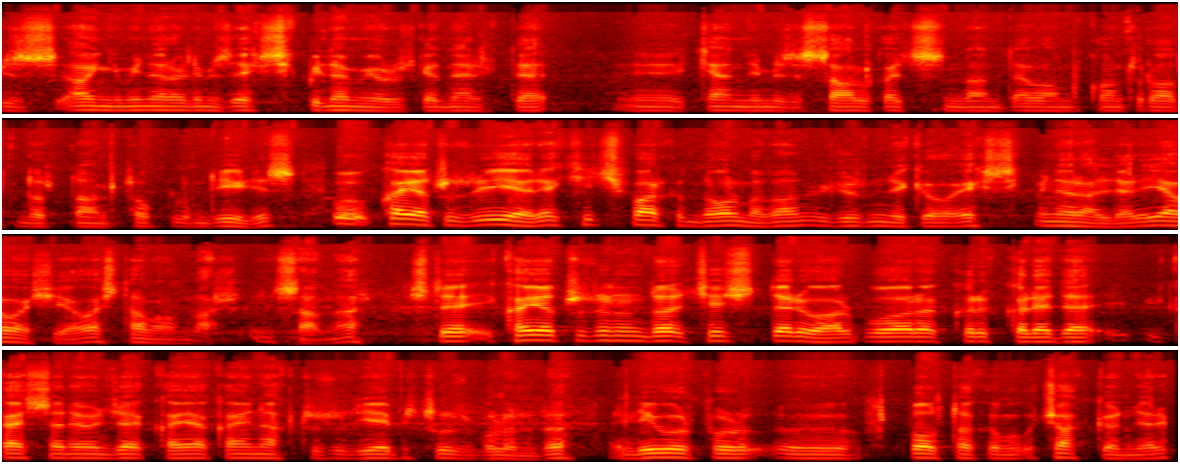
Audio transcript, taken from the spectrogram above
biz hangi mineralimiz eksik bilemiyoruz genellikle kendimizi sağlık açısından devamlı kontrol altında tutan bir toplum değiliz. Bu kaya tuzu yiyerek hiç farkında olmadan vücudundaki o eksik mineralleri yavaş yavaş tamamlar insanlar. İşte kaya tuzunun da çeşitleri var. Bu ara Kırıkkale'de birkaç sene önce kaya kaynak tuzu diye bir tuz bulundu. Liverpool e, futbol takımı uçak gönderip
